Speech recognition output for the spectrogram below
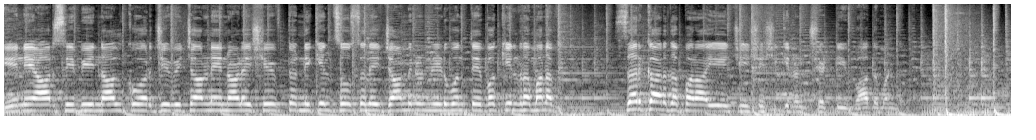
ಎನ್ಎಆರ್ಸಿಬಿ ನಾಲ್ಕು ಅರ್ಜಿ ವಿಚಾರಣೆ, ನಾಳೆ ಶಿಫ್ಟ್, ನಿಖಿಲ್ ಸೋಸಲೆ ಜಾಮೀನು ನೀಡುವಂತೆ ವಕೀಲರ ಮನವಿ. ಸರ್ಕಾರದ ಪರ ಎಜಿ ಶಶಿಕಿರಣ್ ಶೆಟ್ಟಿ ವಾದ ಮಂಡನೆ.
